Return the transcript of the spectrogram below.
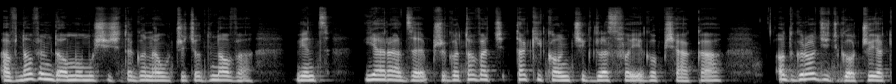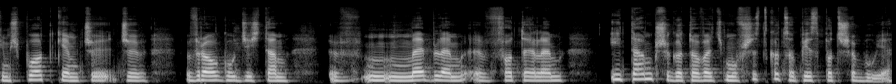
a w nowym domu musi się tego nauczyć od nowa. Więc ja radzę przygotować taki kącik dla swojego psiaka, odgrodzić go czy jakimś płotkiem, czy, czy w rogu gdzieś tam meblem, fotelem i tam przygotować mu wszystko, co pies potrzebuje,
